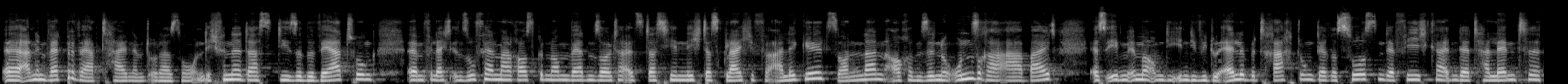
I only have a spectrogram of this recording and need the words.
äh, an einem Wettbewerb teilnimmt oder so. Und ich finde, dass diese Bewertung ähm, vielleicht vielleicht insofern mal rausgenommen werden sollte, als dass hier nicht das Gleiche für alle gilt, sondern auch im Sinne unserer Arbeit es eben immer um die individuelle Betrachtung der Ressourcen, der Fähigkeiten, der Talente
